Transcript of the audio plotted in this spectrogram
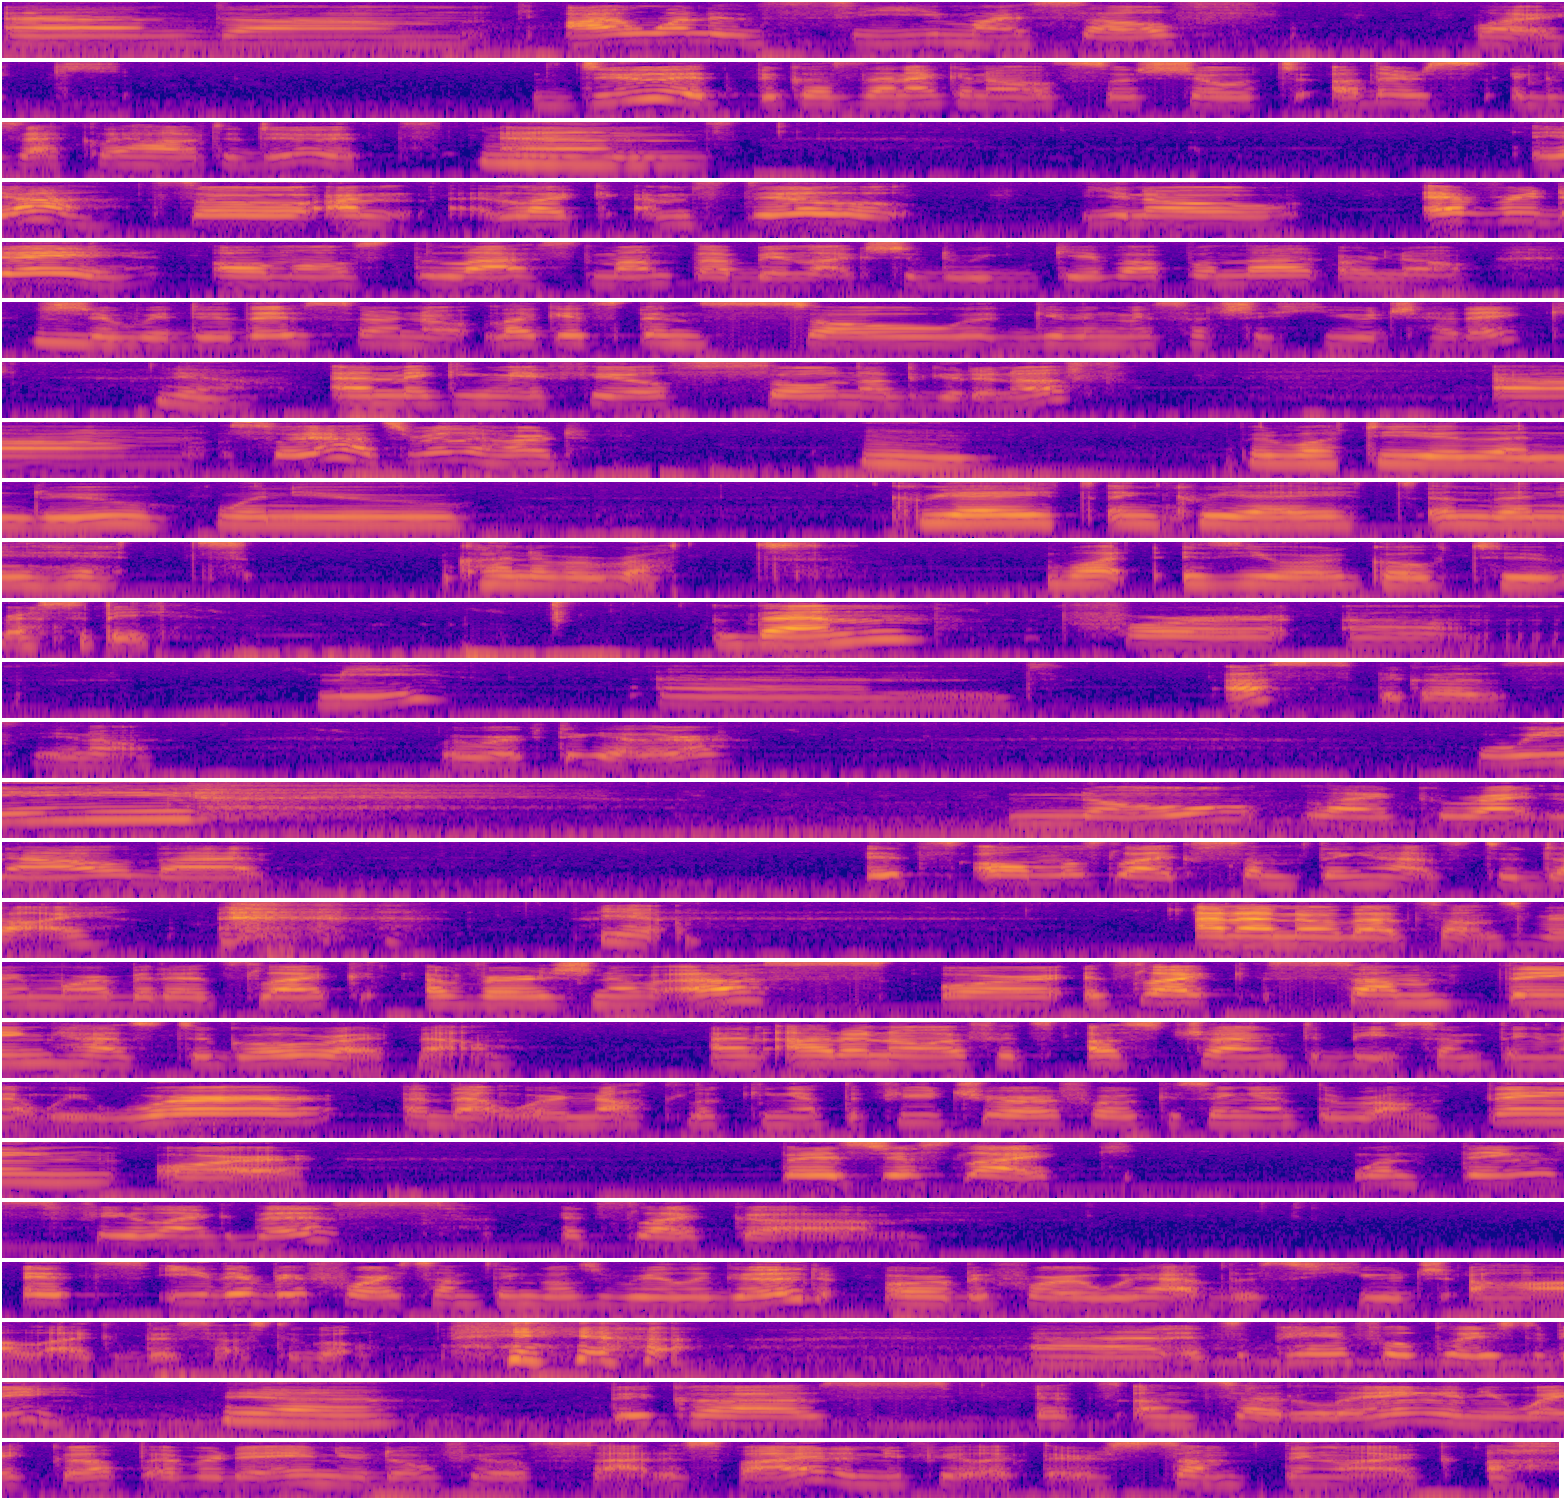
and um, i want to see myself like do it because then i can also show to others exactly how to do it Mm. and yeah so i'm like i'm still you know every day almost the last month i've been like should we give up on that or no should we do this or no like it's been so giving me such a huge headache Yeah. and making me feel so not good enough um so yeah it's really hard Hmm. But what do you then do when you create and create and then you hit kind of a rut? What is your go-to recipe? then for um, me and us because you know we work together we know like right now that it's almost like something has to die Yeah. and I know that sounds very morbid. It's like a version of us, or it's like something has to go right now. And I don't know if it's us trying to be something that we were, and that we're not looking at the future or focusing at the wrong thing, or. But it's just like when things feel like this, it's like um, it's either before something goes really good or before we have this huge aha, like this has to go. yeah. And it's a painful place to be Yeah. because it's unsettling and you wake up every day and you don't feel satisfied and you feel like there's something like oh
